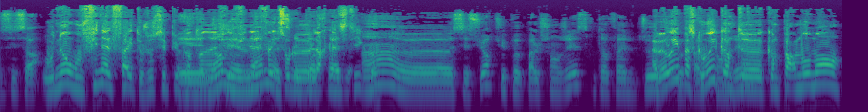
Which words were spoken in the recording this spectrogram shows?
c'est ça. Ou non, ou Final Fight, je sais plus, quand Et on a non, fait Final Fight sur stick. 1, euh, c'est sûr, tu peux pas le changer. Street of Rage 2. Ah bah oui, parce que oui, quand, euh, quand par moment,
